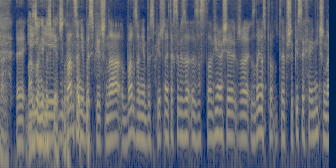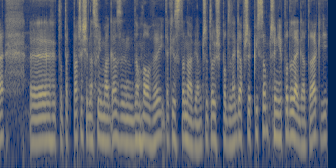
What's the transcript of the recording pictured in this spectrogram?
Tak. e, Bardzo i, niebezpieczna. I bardzo niebezpieczna, bardzo niebezpieczna. I tak sobie za- zastanawiałem się, że znając pe- te przepisy chemiczne, e, to tak patrzę się na swój magazyn domowy i tak się zastanawiam, czy to już podlega przepisom, czy nie podlega, tak? I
